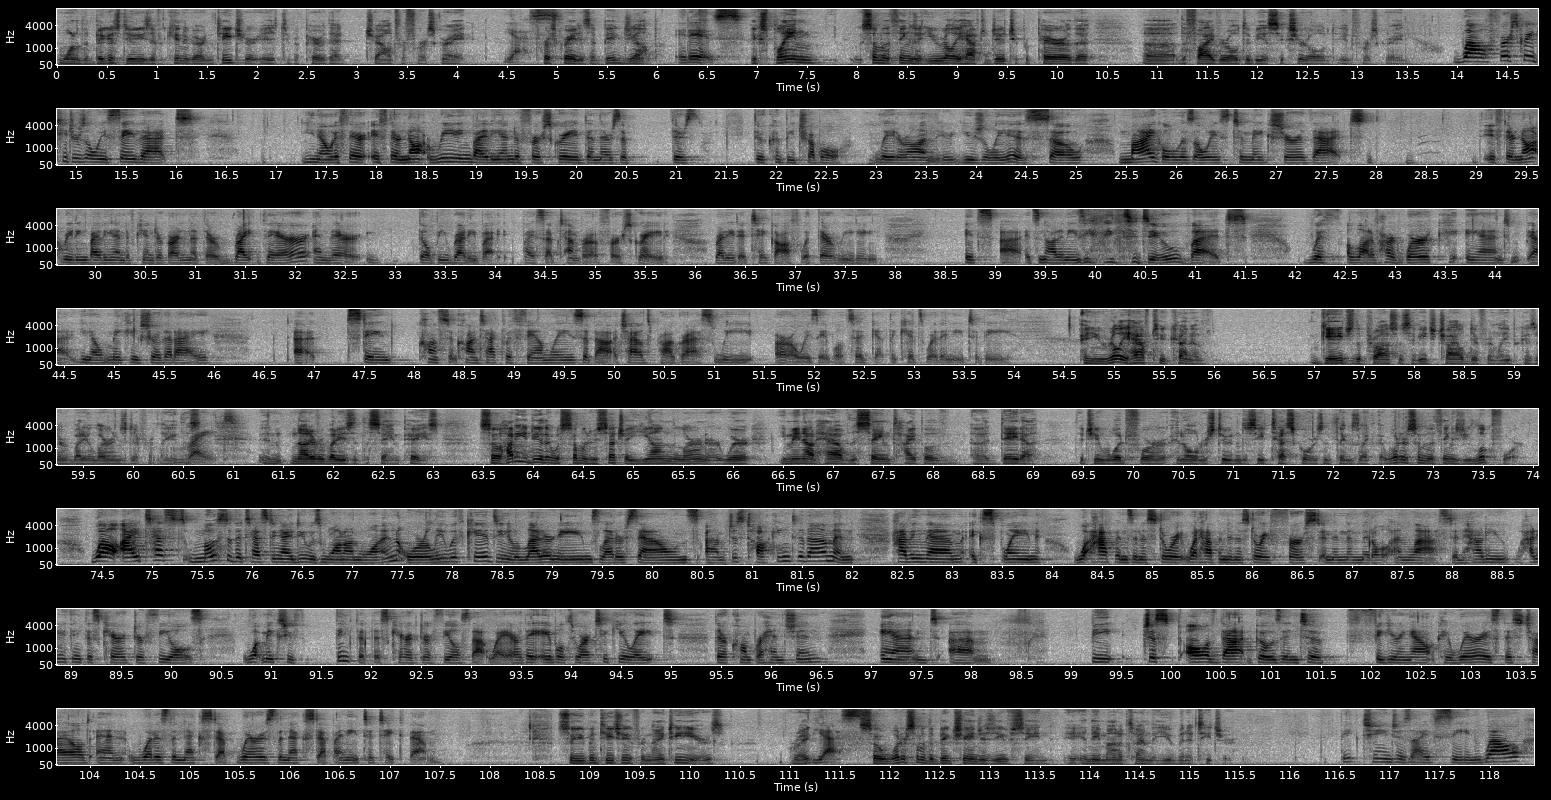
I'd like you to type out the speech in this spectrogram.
One of the biggest duties of a kindergarten teacher is to prepare that child for first grade. Yes, First grade is a big jump. it is. Explain some of the things that you really have to do to prepare the, uh, the five-year-old to be a six-year-old in first grade. Well, first grade teachers always say that, you know, if they're if they're not reading by the end of first grade, then there's a there's there could be trouble later on. There usually is. So my goal is always to make sure that if they're not reading by the end of kindergarten, that they're right there and they're they'll be ready by by September of first grade, ready to take off with their reading. It's uh, it's not an easy thing to do, but with a lot of hard work and uh, you know making sure that I uh, stay in constant contact with families about a child's progress, we are always able to get the kids where they need to be. And you really have to kind of gauge the process of each child differently because everybody learns differently. Right. And not everybody is at the same pace. So how do you do that with someone who's such a young learner where you may not have the same type of uh, data that you would for an older student to see test scores and things like that? What are some of the things you look for? Well, I test, most of the testing I do is one on one orally with kids, you know, letter names, letter sounds, um, just talking to them and having them explain what happens in a story, what happened in a story first and in the middle and last, and how do you, how do you think this character feels? What makes you think that this character feels that way? Are they able to articulate their comprehension? And um, be, just all of that goes into figuring out, okay, where is this child and what is the next step? Where is the next step I need to take them? So you've been teaching for 19 years, right? Yes. So what are some of the big changes you've seen in the amount of time that you've been a teacher? Big changes I've seen. Well,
